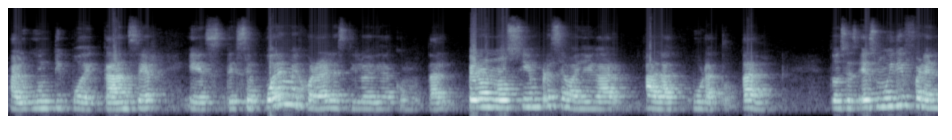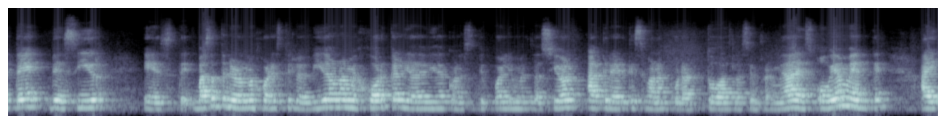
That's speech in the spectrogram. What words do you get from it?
algún tipo de cáncer. Este, se puede mejorar el estilo de vida como tal, pero no siempre se va a llegar a la cura total. Entonces es muy diferente decir, este, vas a tener un mejor estilo de vida, una mejor calidad de vida con este tipo de alimentación, a creer que se van a curar todas las enfermedades. Obviamente hay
